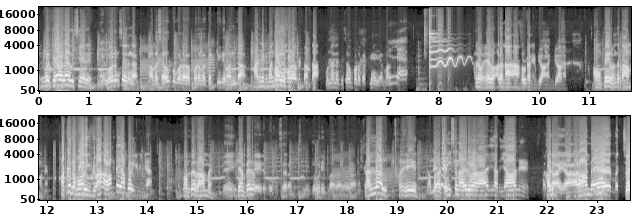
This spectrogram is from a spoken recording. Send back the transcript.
உங்களுக்கு தேவையில்லாத விஷயம் இது ஒரு நிமிஷம் இருங்க. அவ சிவப்பு கூட புடவை கட்டிட்டு வந்தா. அன்னைக்கு மஞ்சள் கலர் புடவை விட்டு வந்தா. முன்னாடி சிவப்பு புடவை கட்டினே இல்லையம்மா. ஹலோ ஏலோ ஹலோ நான் நான் சொல்றேங்க. இப்படி வாங்க இப்படி வாங்க. அவன் பேர் வந்து ராமங்க. பக்கத்துல போகாதீங்க இப்படி வாங்க அவன்கிட்ட ஏன் போறீங்க நீங்க? அவன் பேர் ராம. என் பேரு ஜோடி அழகா. நல்ல ஏய் அப்புறம் டென்ஷன் ஆயிருவேன் அது யார்? ராமே. மச்சி?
